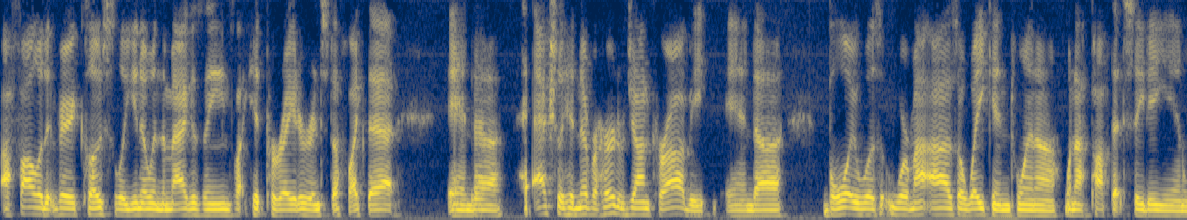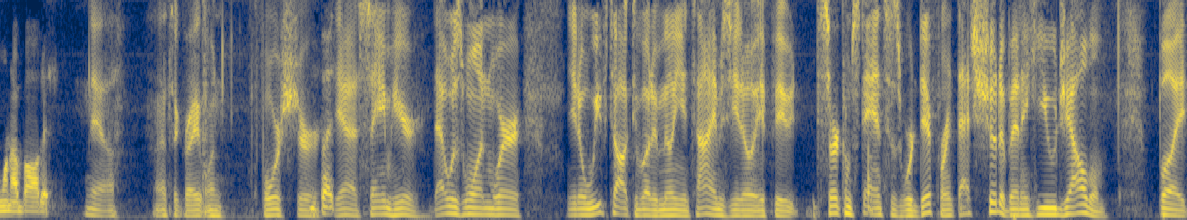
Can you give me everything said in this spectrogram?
I followed it very closely. You know, in the magazines like Hit Parader and stuff like that, and uh, actually had never heard of John Corabi, and uh, boy was were my eyes awakened when uh, when I popped that CD in when I bought it. Yeah, that's a great one. For sure. But- yeah, same here. That was one where, you know, we've talked about it a million times. You know, if it, circumstances were different, that should have been a huge album. But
